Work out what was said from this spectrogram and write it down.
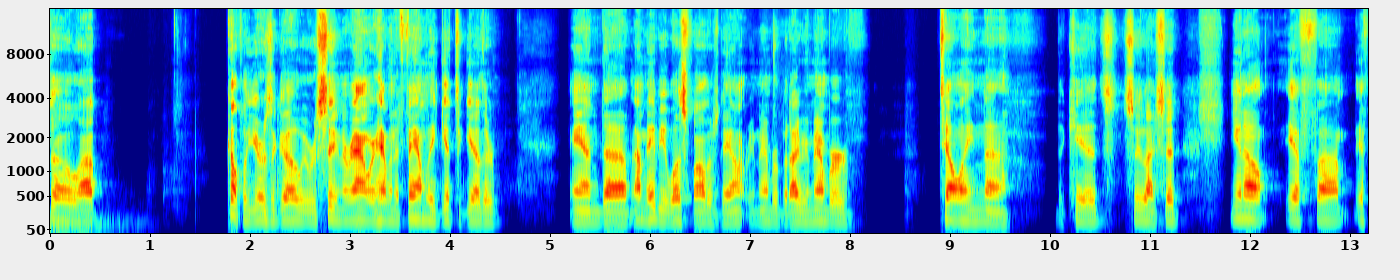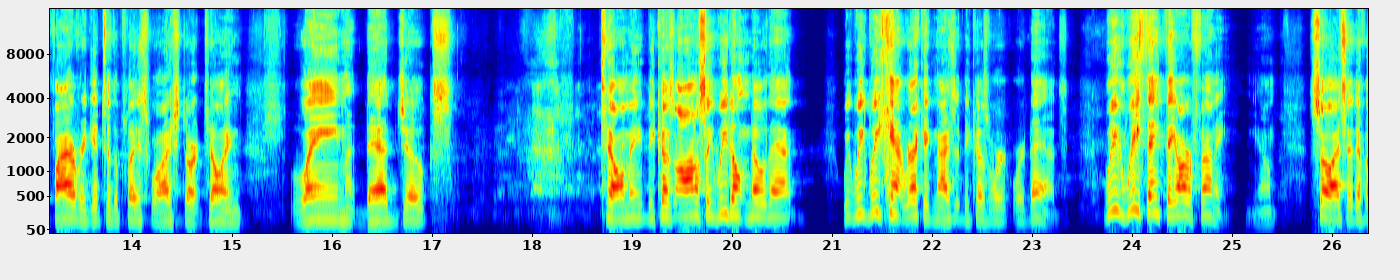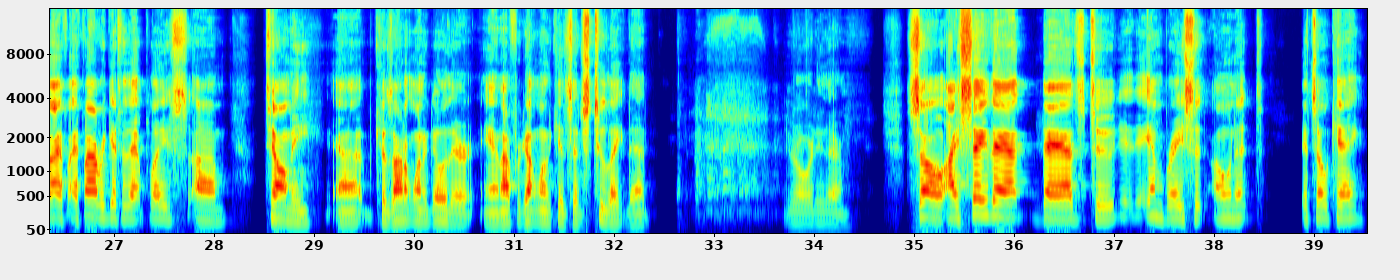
So, uh, a couple years ago, we were sitting around, we were having a family get together, and uh, maybe it was Father's Day, I don't remember, but I remember telling uh, the kids, Sue, I said, you know, if, um, if I ever get to the place where I start telling lame dad jokes, tell me, because honestly, we don't know that. We, we, we can't recognize it because we're, we're dads. We, we think they are funny, you know. So I said, if I, if I ever get to that place, um, tell me uh, because I don't want to go there. And I forgot one of the kids said, It's too late, Dad. You're already there. So I say that, dads, to embrace it, own it. It's okay.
